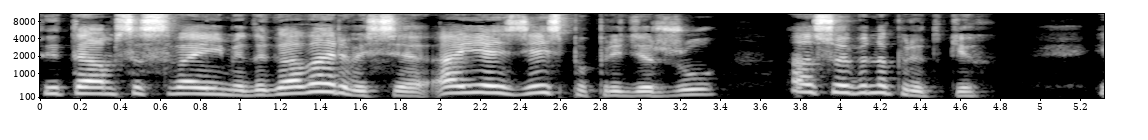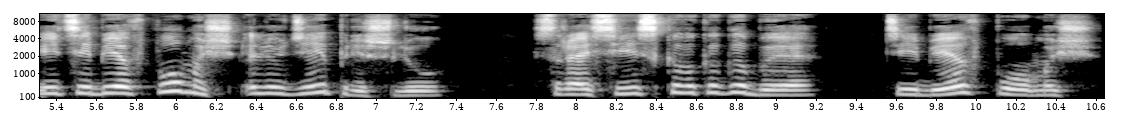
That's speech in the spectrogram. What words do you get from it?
Ты там со своими договаривайся, а я здесь попридержу, особенно прытких. И тебе в помощь людей пришлю. С российского КГБ. Тебе в помощь.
